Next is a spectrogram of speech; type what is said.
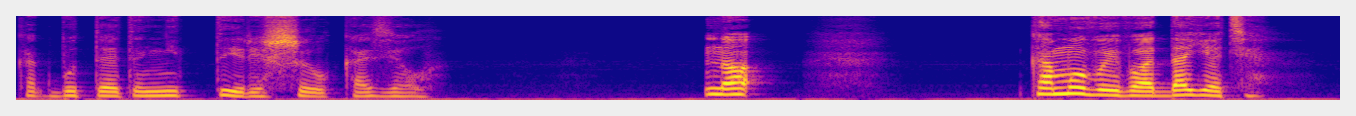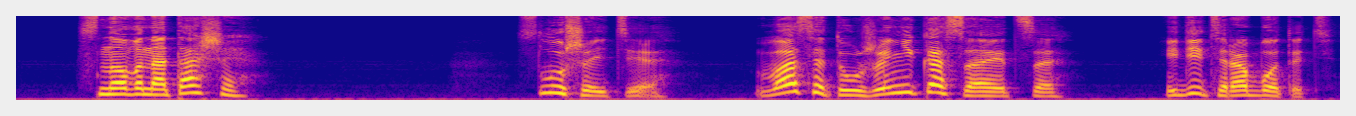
Как будто это не ты решил, козел. Но... Кому вы его отдаете? Снова Наташе? Слушайте, вас это уже не касается. Идите работать.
